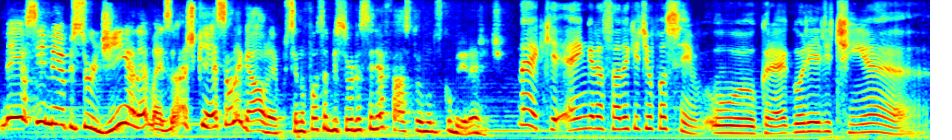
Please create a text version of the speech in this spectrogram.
Meio assim, meio absurdinha, né? Mas eu acho que esse é legal, né? Porque se não fosse absurdo, seria fácil todo mundo descobrir, né, gente? É, que é engraçado que, tipo assim, o Gregory, ele tinha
